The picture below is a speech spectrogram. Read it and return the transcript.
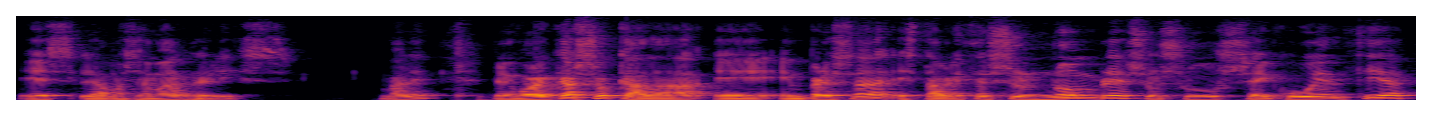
es, la vamos a llamar release. ¿Vale? Pero en cualquier caso, cada eh, empresa establece sus nombres o su secuencia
